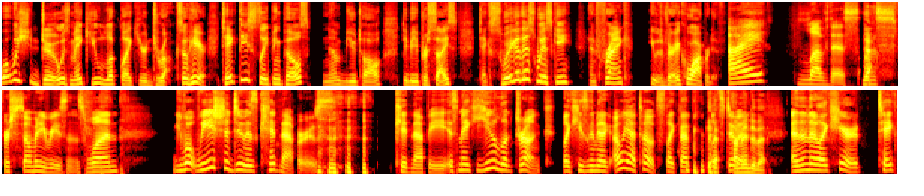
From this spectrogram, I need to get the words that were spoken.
what we should do is make you look like you're drunk. So here, take these sleeping pills, Nembutal to be precise. Take a swig of this whiskey, and Frank, he was very cooperative. I love this Yeah. on for so many reasons. One, what we should do as kidnappers, kidnappy, is make you look drunk. Like he's gonna be like, "Oh yeah, totes, like that. Let's do it. I'm into that. And then they're like, "Here, take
